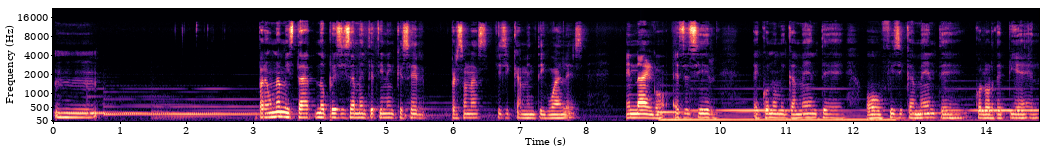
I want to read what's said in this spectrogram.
mmm, para una amistad no precisamente tienen que ser personas físicamente iguales en algo, es decir, económicamente o físicamente, color de piel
